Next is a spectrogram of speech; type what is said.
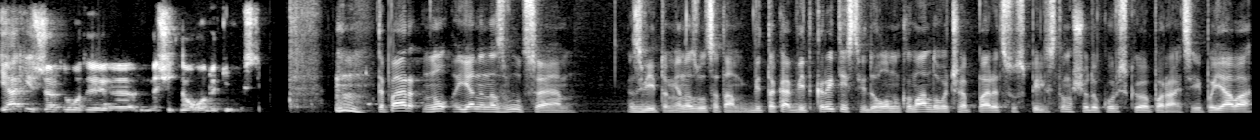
якість жертвувати е, значить, на угоду кількості. Тепер ну я не назву це звітом. Я назву це там від така відкритість від головнокомандувача перед суспільством щодо курської операції. Поява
